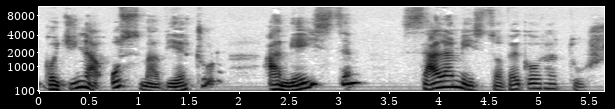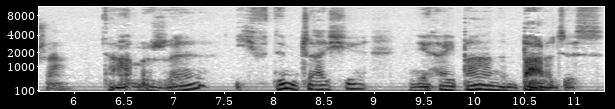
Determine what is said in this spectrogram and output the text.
godzina ósma wieczór, a miejscem sala miejscowego ratusza. Tamże i w tym czasie niechaj pan Barges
